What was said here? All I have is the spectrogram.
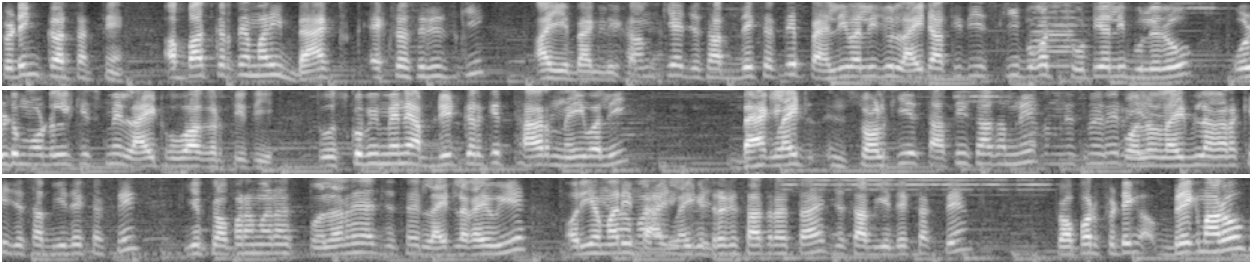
फिटिंग कर सकते हैं। अब बात करते हैं हमारी बैक एक्सेसरीज की। आइए बैग दिखा काम किया जैसा आप देख सकते हैं पहली वाली जो लाइट आती थी इसकी बहुत छोटी वाली बुलेरो ओल्ड मॉडल की इसमें लाइट हुआ करती थी। तो उसको भी मैंने अपडेट करके थार नई वाली बैक लाइट इंस्टॉल की है। साथ ही साथ हमने हमने इसमें स्पॉइलर लाइट भी लगा रखी है जैसा आप ये देख सकते हैं ये प्रॉपर हमारा स्पॉइलर है जैसे लाइट लगाई हुई है और ये हमारी बैक लाइट गिटर के साथ रहता है जैसा आप ये देख सकते हैं प्रॉपर फिटिंग ब्रेक मारो।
